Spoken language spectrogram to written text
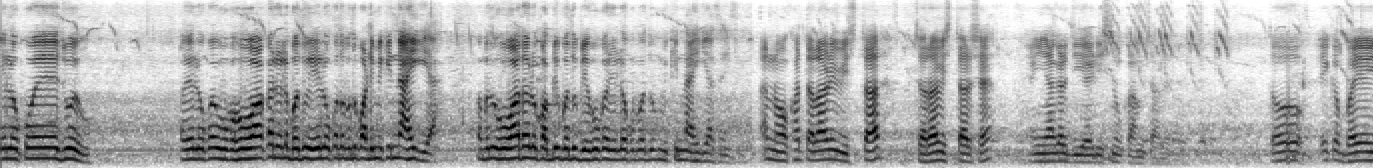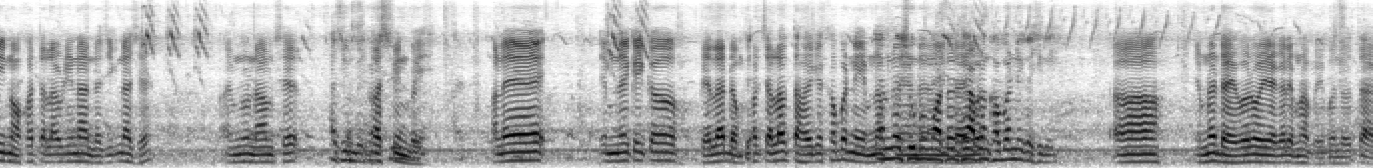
એ લોકોએ જોયું. હવે એ લોકોએ હોવા કર્યું એટલે બધું એ લોકો તો બધું પડી મૂકીને નાહી ગયા. બધું હોવા થયેલું પબ્લિક બધું ભેગું કર્યું એ લોકો બધું મૂકીને નાહી ગયા થઈ છે. આ નોખા તલાવડી વિસ્તાર ચરા વિસ્તાર છે. અહીંયા આગળ જીઆઈડીસીનું કામ ચાલે છે. તો એક ભાઈ અહીં નોખા તલાવડીના નજીકના છે. એમનું નામ છે અશ્વિનભાઈ. અને એમને કંઈક પહેલાં ડમ્પર ચલાવતા હોય કે ખબર નહીં એમના એમને શું મોટર છે આપણને ખબર નહીં કશી કંઈ. એમના ડ્રાઈવર હોય આગળ એમના ભાઈબંધો હતા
